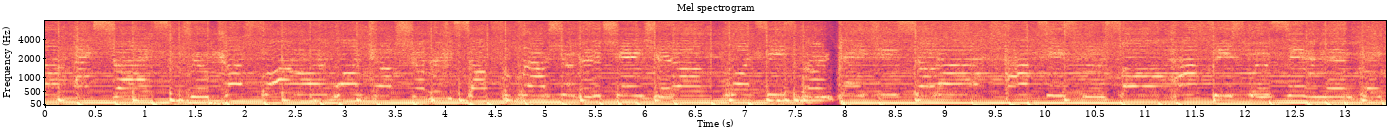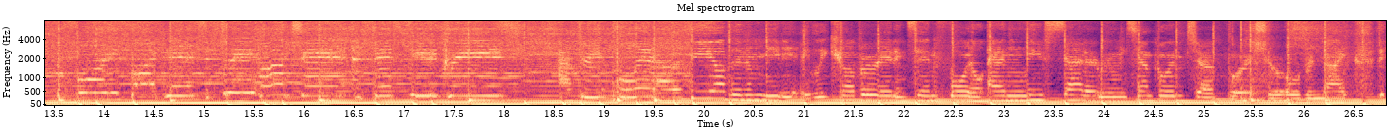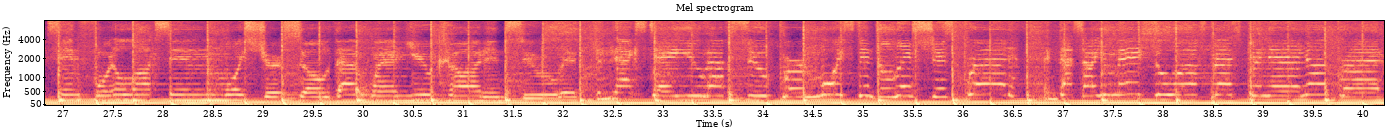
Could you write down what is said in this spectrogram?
Cover it in tin foil and leave set at room temperature overnight. The tin foil locks in the moisture so that when you cut into it The next day you have super moist and delicious bread. And that's how you make the world's best banana bread.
